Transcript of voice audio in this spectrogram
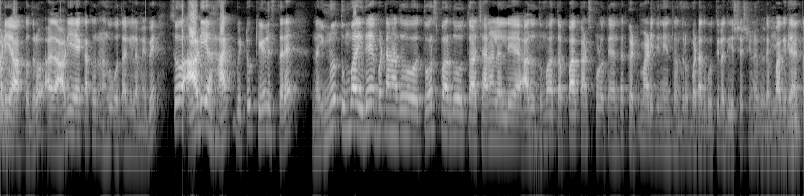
ಆಡಿಯೋ ಹಾಕಿದ್ರು. ಅದು ಆಡಿಯೋ ಯಾಕೆ ಹಾಕಿದ್ರು ನನಗೂ ಗೊತ್ತಾಗಿಲ್ಲ ಮೇ ಬಿ ಸೊ ಆಡಿಯೋ ಹಾಕಿಬಿಟ್ಟು ಕೇಳಿಸ್ತಾರೆ. ನಾ ಇನ್ನೂ ತುಂಬಾ ಇದೆ ಬಟ್ ನಾನು ಅದು ತೋರಿಸಬಾರ್ದು ಚಾನೆಲ್ ಅಲ್ಲಿ ಅದು ತುಂಬಾ ತಪ್ಪಾಗಿ ಕಾಣಿಸ್ಕೊಳುತ್ತೆ ಅಂತ ಕಟ್ ಮಾಡಿದ್ದೀನಿ ಅಂತಂದ್ರು ಬಟ್ ಅದು ಗೊತ್ತಿಲ್ಲ ಅದು ಎಷ್ಟೆಷ್ಟು ತಪ್ಪಾಗಿದೆ ಅಂತ.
